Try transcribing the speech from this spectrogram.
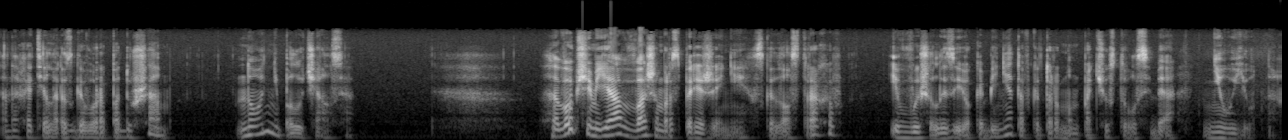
Она хотела разговора по душам, но он не получался. «В общем, я в вашем распоряжении», — сказал Страхов и вышел из ее кабинета, в котором он почувствовал себя неуютно.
